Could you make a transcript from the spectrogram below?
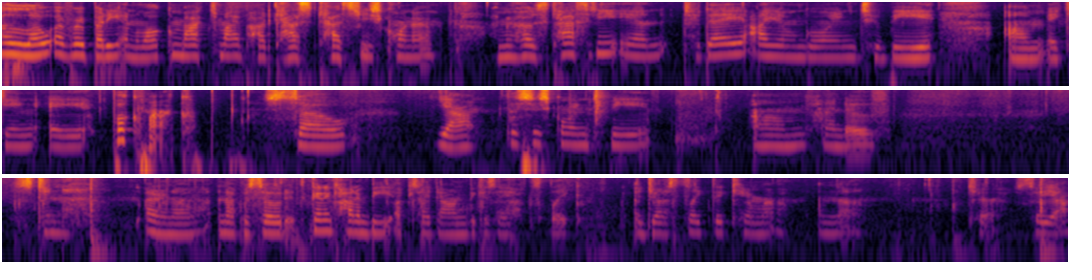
Hello, everybody, and welcome back to my podcast, Cassidy's Corner. I'm your host, Cassidy, and today I am going to be um, making a bookmark. So, yeah, this is going to be um, kind of just an, I don't know, an episode. It's going to kind of be upside down because I have to, like, adjust, like, the camera on the chair. So, yeah.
